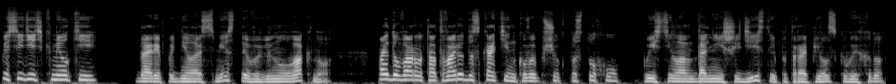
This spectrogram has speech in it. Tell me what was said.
«Посидите-ка, мелкие!» Дарья поднялась с места и выглянула в окно. «Пойду ворота отворю, да скотинку выпущу к пастуху», — пояснила она дальнейшие действия и поторопилась к выходу.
